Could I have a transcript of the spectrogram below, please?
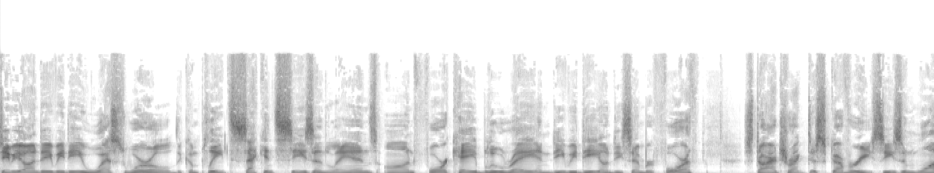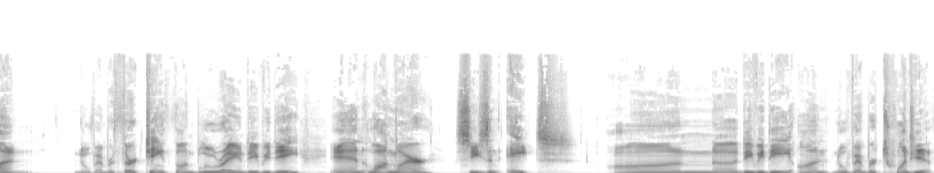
TV on DVD Westworld, the complete second season lands on 4K Blu ray and DVD on December 4th. Star Trek Discovery Season 1, November 13th on Blu ray and DVD. And Longmire, Season 8 on uh, DVD on November 20th.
